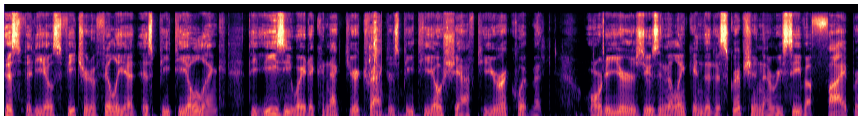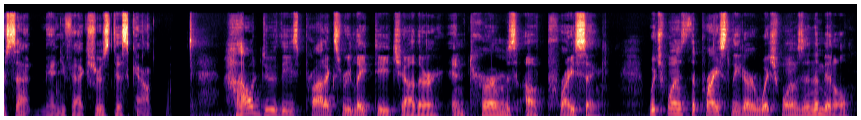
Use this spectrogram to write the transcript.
This video's featured affiliate is PTO Link, the easy way to connect your tractor's PTO shaft to your equipment. Order yours using the link in the description and receive a 5% manufacturer's discount. How do these products relate to each other in terms of pricing? Which one's the price leader, which one's in the middle,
